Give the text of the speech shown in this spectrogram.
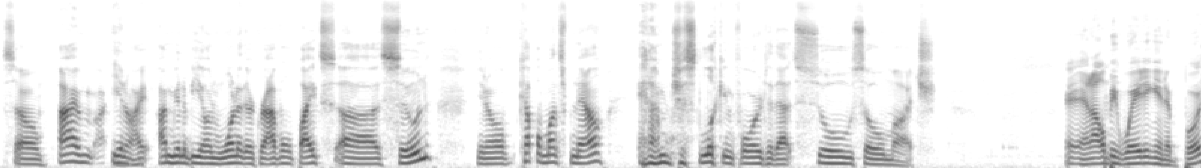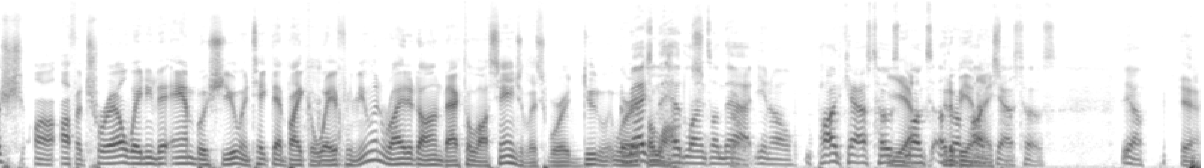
So i'm you know I, i'm going to be on one of their gravel bikes uh, soon you know a couple months from now and i'm just looking forward to that so so much and I'll be waiting in a bush uh, off a trail, waiting to ambush you and take that bike away from you and ride it on back to Los Angeles, where it do. Where Imagine it the headlines on that. You know, podcast host Yeah, mugs other a nice podcast hosts. Yeah. Yeah.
